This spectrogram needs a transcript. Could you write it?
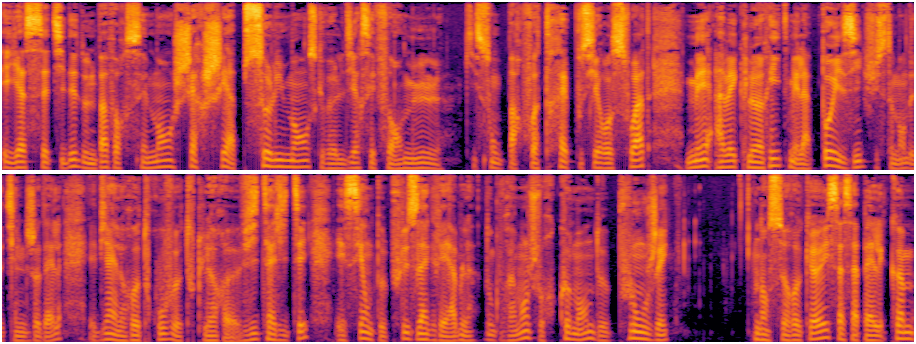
et il y a cette idée de ne pas forcément chercher absolument ce que veulent dire ces formules qui sont parfois très poussiéreux soit, mais avec le rythme et la poésie justement d'Étienne Jodel, eh bien elles retrouvent toute leur euh, vitalité et c'est un peu plus agréable. Donc vraiment, je vous recommande de plonger dans ce recueil. Ça s'appelle Comme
